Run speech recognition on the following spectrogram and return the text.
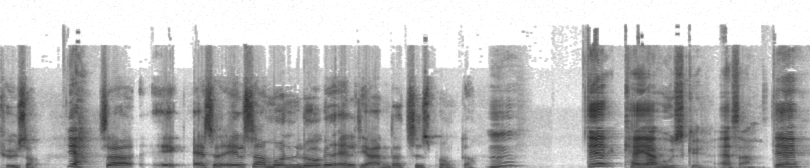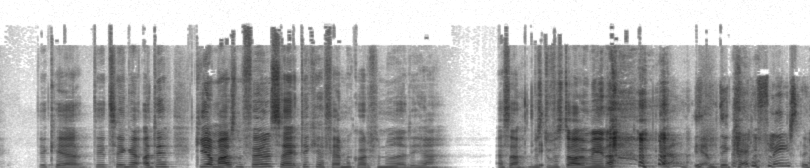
kysser. Ja. Så øh, altså, ellers er munden lukket alle de andre tidspunkter. Mm. Det kan jeg huske. Altså, det, ja. det kan jeg, det tænker og det giver mig også en følelse af, det kan jeg fandme godt finde ud af det her. Altså, hvis du forstår, hvad jeg mener. ja, jamen det kan de fleste.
